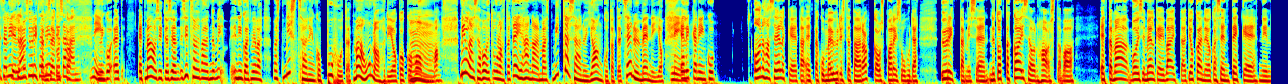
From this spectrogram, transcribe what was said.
se liittyy kyllä, myös yrittämiseen, koska tähän. Niin. Niin kuin, et, et mä oon sitten jo siellä, sit se on vähän, että, no, niin kuin, että millä, mä sit, mistä sä niin kuin puhut, että mä unohdin jo koko mm. homma. Millain sä voit unohtaa, että ei hän näin, mä sit, mitä sä nyt jankutat, että se nyt meni jo. Niin. Eli niin kuin, onhan selkeää, että kun me yhdistetään rakkaus, parisuhde yrittämiseen, niin totta kai se on haastavaa. Että mä voisin melkein väittää, että jokainen, joka sen tekee, niin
